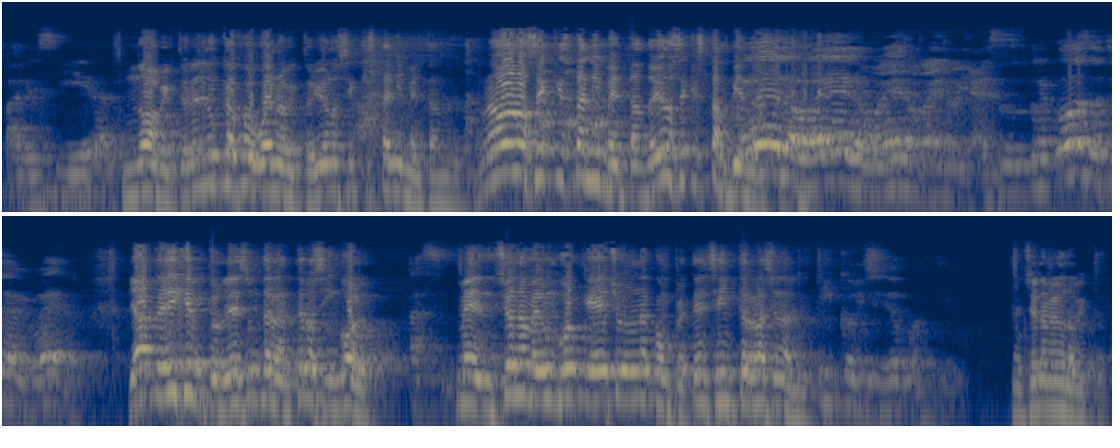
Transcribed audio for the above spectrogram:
Pareciera. No, Víctor, él nunca fue bueno, Víctor. Yo no sé qué están inventando. Víctor. No, no sé qué están inventando. Yo no sé qué están viendo. Bueno, bueno, bueno, bueno, ya eso es otra cosa, Chavi, bueno. Ya te dije, Víctor, él es un delantero sin gol. Así. Mencióname un gol que he hecho en una competencia internacional, Víctor. Y coincido contigo, Mencióname uno, Víctor.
